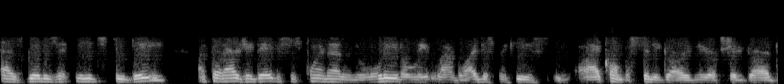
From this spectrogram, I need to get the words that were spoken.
as good as it needs to be. I thought RJ Davis was playing at an elite, elite level. I just think he's, I call him a city guard, New York City guard.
